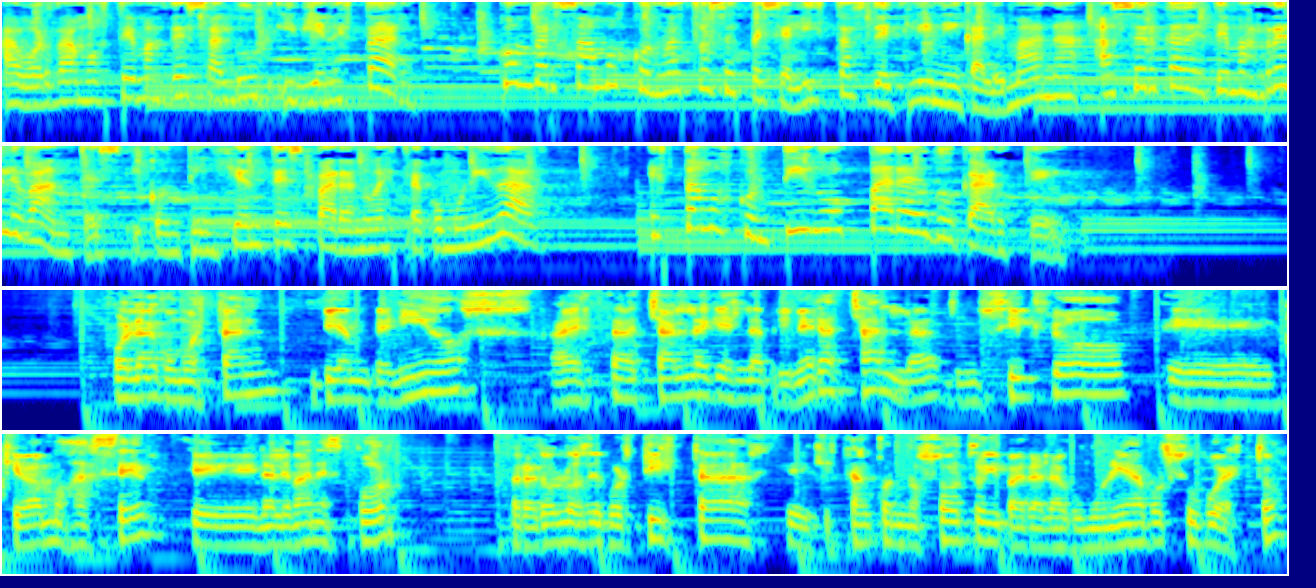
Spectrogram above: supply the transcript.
Abordamos temas de salud y bienestar. Conversamos con nuestros especialistas de clínica alemana acerca de temas relevantes y contingentes para nuestra comunidad. Estamos contigo para educarte. Hola, ¿cómo están? Bienvenidos a esta charla que es la primera charla de un ciclo eh, que vamos a hacer eh, en Alemán Sport para todos los deportistas que, están con nosotros y para la comunidad, por supuesto.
